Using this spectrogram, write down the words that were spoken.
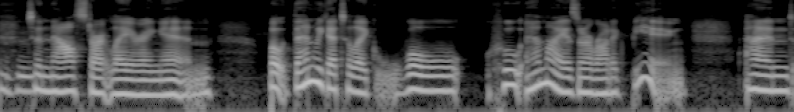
mm-hmm. to now start layering in but then we get to like well who am I as an erotic being? And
